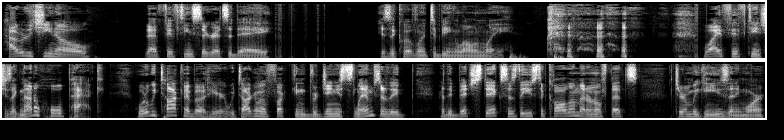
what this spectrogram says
How did she know that 15 cigarettes a day is equivalent to being lonely? Why 15? She's like, not a whole pack. What are we talking about here? Are we talking about fucking Virginia Slims? Are they are they bitch sticks as they used to call them? I don't know if that's a term we can use anymore.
